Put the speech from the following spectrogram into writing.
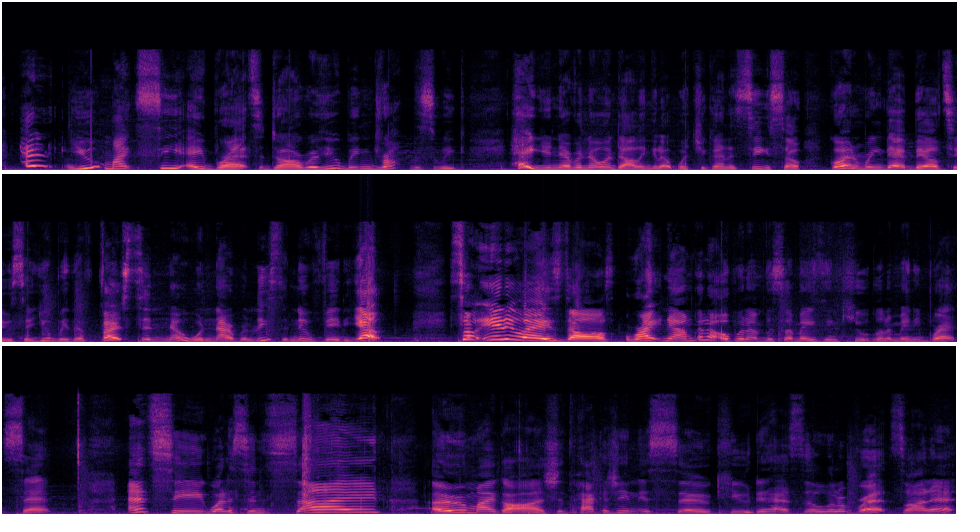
And you might see a Bratz doll review being dropped this week. Hey, you never know in Dolling It Up what you're going to see. So go ahead and ring that bell too so you'll be the first to know when I release a new video. So anyways, dolls, right now I'm going to open up this amazing, cute little mini Bratz set and see what is inside. Oh my gosh, the packaging is so cute. It has the little Bratz on it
